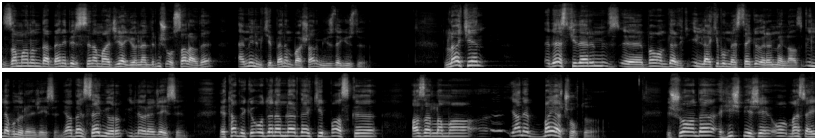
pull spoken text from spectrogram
zamanında beni bir sinemacıya yönlendirmiş olsalardı eminim ki benim başarım yüzde yüzdü. Lakin e, eskilerimiz e, babam derdi ki illa ki bu mesleği öğrenmen lazım. İlla bunu öğreneceksin. Ya ben sevmiyorum illa öğreneceksin. E tabii ki o dönemlerdeki baskı, azarlama e, yani baya çoktu. E, şu anda hiçbir şey o mesela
